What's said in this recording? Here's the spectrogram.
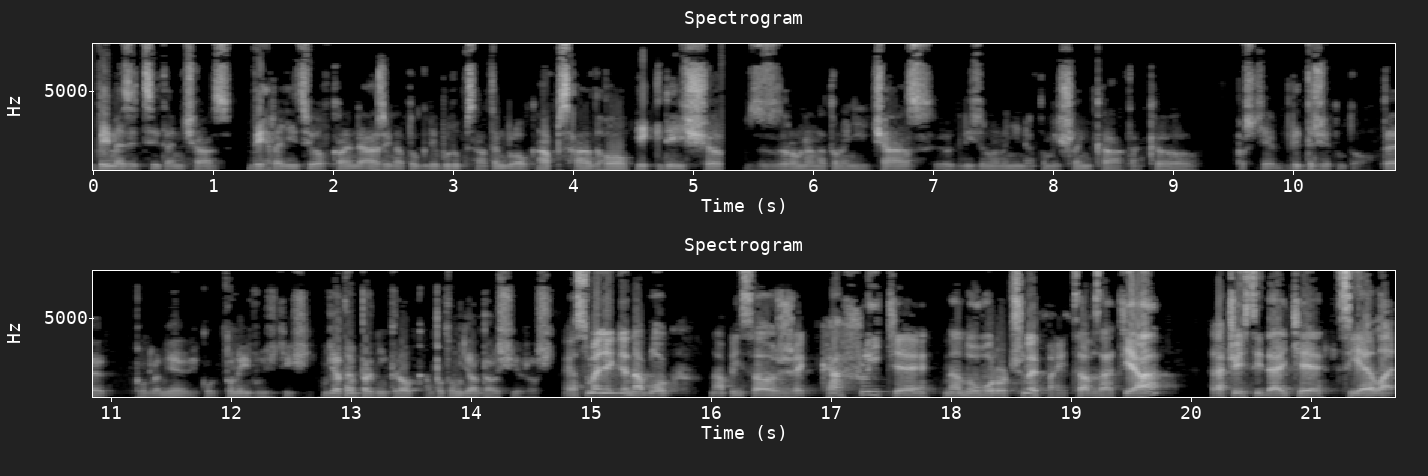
vymezit si ten čas, vyhradit si ho v kalendáři na to, kdy budu psát ten blog a psát ho, i když zrovna na to není čas, když zrovna není na to myšlenka, tak eh, prostě vydržet u toho. To je podle mě jako to nejdůležitější. Udělat ten první krok a potom dělat další a další. Ja som aj niekde na blog napísal, že kašlite na novoročné predsavzatia, radšej si dajte ciele.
